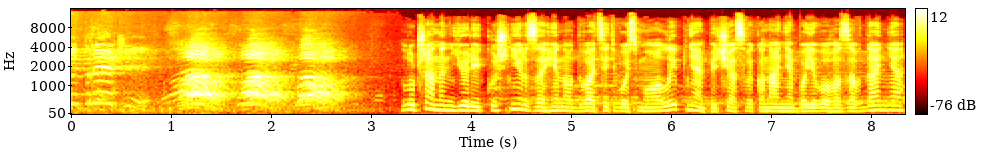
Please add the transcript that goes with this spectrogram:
двічі тричі. Слава! Слава! Слава! Лучанин Юрій Кушнір загинув 28 липня під час виконання бойового завдання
